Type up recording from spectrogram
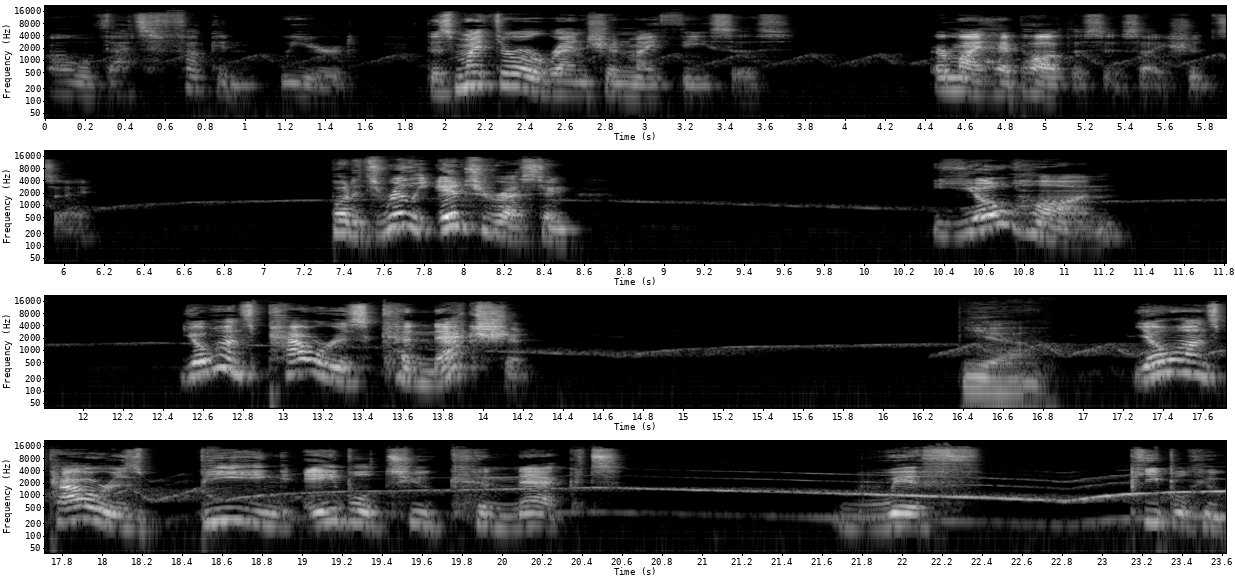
Oh, that's fucking weird. This might throw a wrench in my thesis. Or my hypothesis, I should say. But it's really interesting. Johan. Johan's power is connection. Yeah. Johan's power is being able to connect with people who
